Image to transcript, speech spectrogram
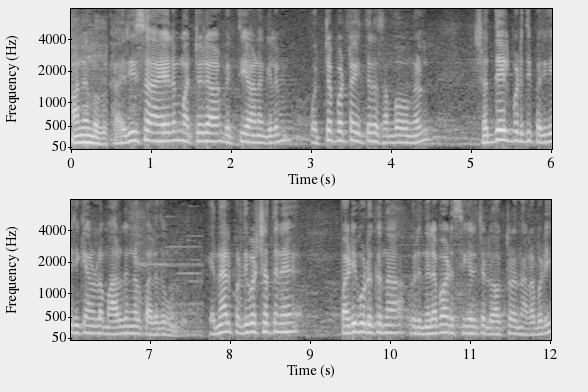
കാണേണ്ടത്. ഹാരിസ് ആയാലും മറ്റൊരു വ്യക്തിയാണെങ്കിലും ഒറ്റപ്പെട്ട ഇത്തരം സംഭവങ്ങൾ ശ്രദ്ധയിൽപ്പെടുത്തി പരിഹരിക്കാനുള്ള മാർഗങ്ങൾ പലതുമുണ്ട്. എന്നാൽ പ്രതിപക്ഷത്തിന് പടി കൊടുക്കുന്ന ഒരു നിലപാട് സ്വീകരിച്ച ഡോക്ടറുടെ നടപടി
